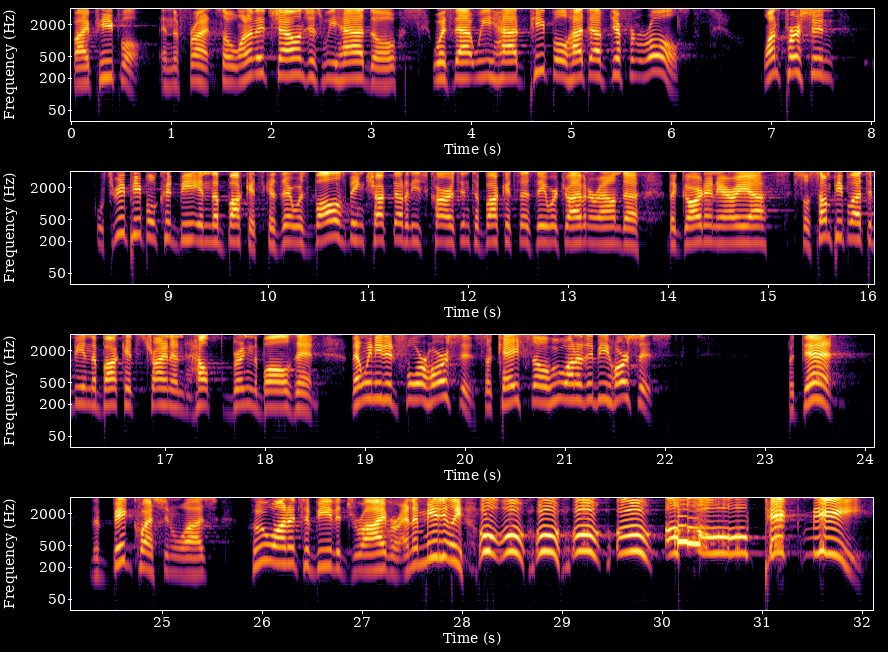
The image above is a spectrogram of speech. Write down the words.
by people in the front. So one of the challenges we had though was that we had people had to have different roles. One person, three people could be in the buckets because there was balls being chucked out of these cars into buckets as they were driving around the, the garden area. So some people had to be in the buckets trying to help bring the balls in. Then we needed four horses, okay? So who wanted to be horses? But then the big question was, who wanted to be the driver? And immediately, oh, oh, oh, oh, oh, oh, pick me.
